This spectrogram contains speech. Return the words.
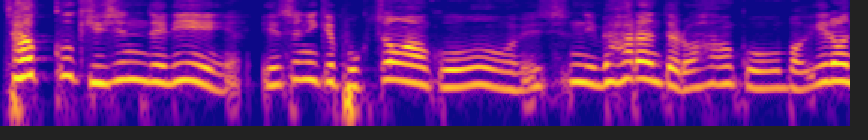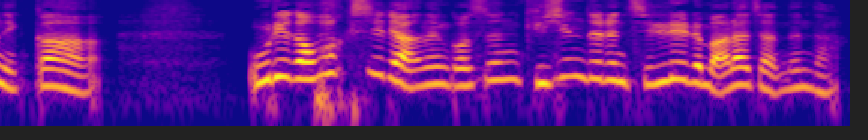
자꾸 귀신들이 예수님께 복종하고 예수님이 하라는 대로 하고 막 이러니까 우리가 확실히 아는 것은 귀신들은 진리를 말하지 않는다.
